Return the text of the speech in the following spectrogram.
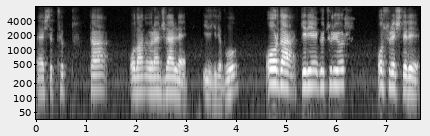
e, işte tıpta olan öğrencilerle ilgili bu. Orada geriye götürüyor. O süreçleri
